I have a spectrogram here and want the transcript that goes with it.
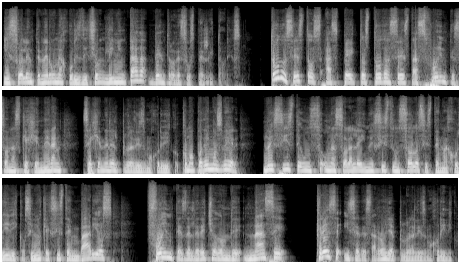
y suelen tener una jurisdicción limitada dentro de sus territorios. Todos estos aspectos, todas estas fuentes son las que generan, se genera el pluralismo jurídico. Como podemos ver, no existe una sola ley, no existe un solo sistema jurídico, sino que existen varias fuentes del derecho donde nace, crece y se desarrolla el pluralismo jurídico.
